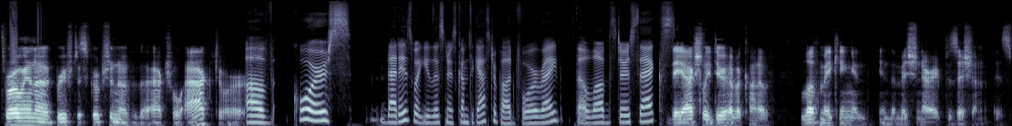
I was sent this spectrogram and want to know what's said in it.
throw in a brief description of the actual act or? Of course. That is what you listeners come to Gastropod for, right? The lobster sex. They actually do have a kind of lovemaking in, in the missionary position. Is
